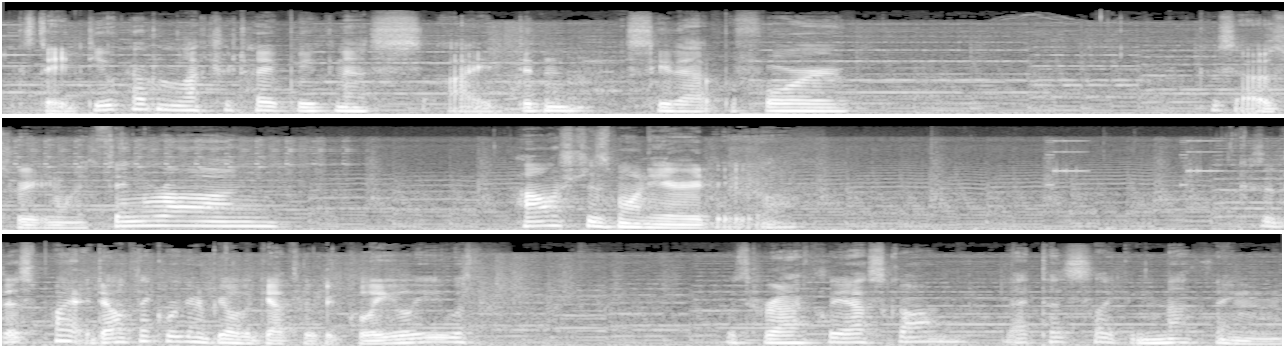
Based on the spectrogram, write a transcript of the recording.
Because they do have an electric type weakness. I didn't see that before. Because I was reading my thing wrong. How much does Monier do? Because at this point, I don't think we're going to be able to get through the Glalie with, with Heraclius gone. That does like nothing.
